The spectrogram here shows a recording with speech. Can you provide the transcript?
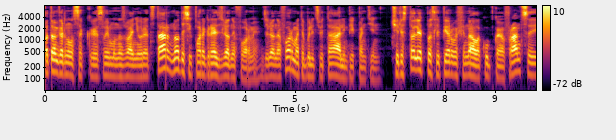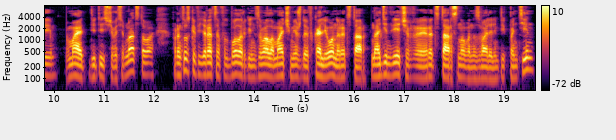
потом вернулся к своему названию Red Star, но до сих пор играет в зеленой форме. Зеленая форма это были цвета Олимпик Пантин. Через сто лет после первого финала Кубка Франции в мае 2018 года Французская федерация футбола организовала матч между ФК Лион и Red Star. На один вечер Red Star снова назвали Олимпик Пантин,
